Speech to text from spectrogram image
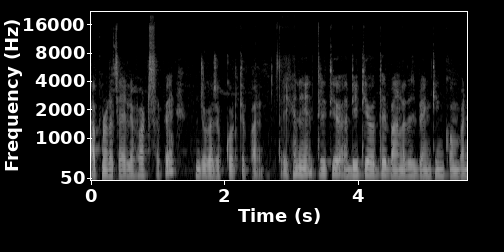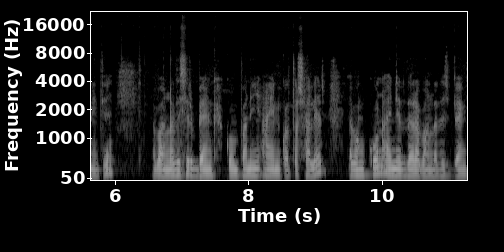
আপনারা চাইলে হোয়াটসঅ্যাপে যোগাযোগ করতে পারেন। তো এখানে তৃতীয়, দ্বিতীয় অধ্যায় বাংলাদেশ ব্যাংকিং কোম্পানিতে বাংলাদেশের ব্যাংক কোম্পানি আইন কত সালের এবং কোন আইনের দ্বারা বাংলাদেশ ব্যাংক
